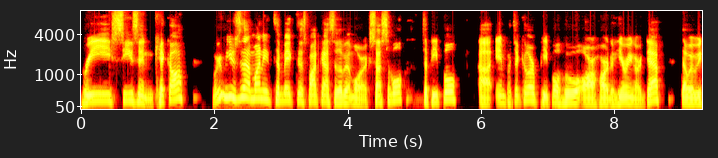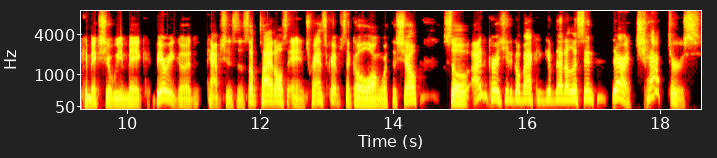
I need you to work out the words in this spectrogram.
pre season kickoff, we're going to be using that money to make this podcast a little bit more accessible to people, uh, in particular, people who are hard of hearing or deaf. That way, we can make sure we make very good captions and subtitles and transcripts that go along with the show. So I'd encourage you to go back and give that a listen. There are chapters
